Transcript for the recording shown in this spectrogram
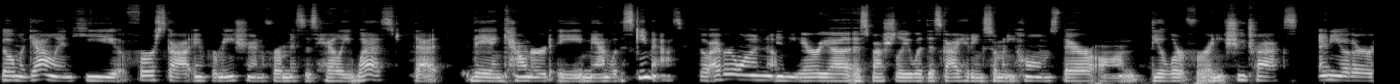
Bill McGowen, he first got information from Mrs. Haley West that they encountered a man with a ski mask. So everyone in the area, especially with this guy hitting so many homes, they're on the alert for any shoe tracks, any other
